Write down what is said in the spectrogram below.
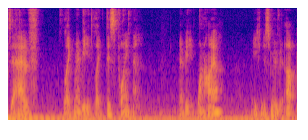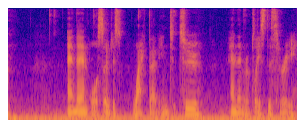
to have like maybe like this point maybe one higher. You can just move it up and then also just whack that into two and then replace the three.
